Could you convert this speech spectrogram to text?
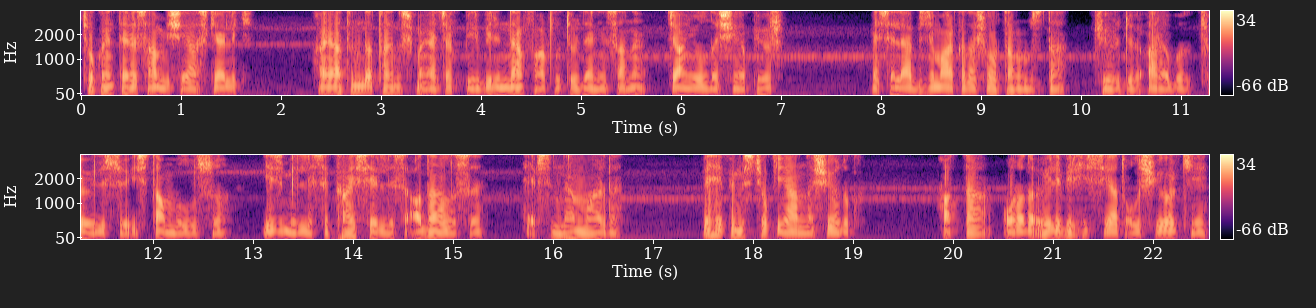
Çok enteresan bir şey askerlik. Hayatında tanışmayacak birbirinden farklı türden insanı can yoldaşı yapıyor. Mesela bizim arkadaş ortamımızda Kürdü, Arabı, köylüsü, İstanbullusu, İzmirlisi, Kayserilisi, Adanalısı hepsinden vardı. Ve hepimiz çok iyi anlaşıyorduk. Hatta orada öyle bir hissiyat oluşuyor ki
